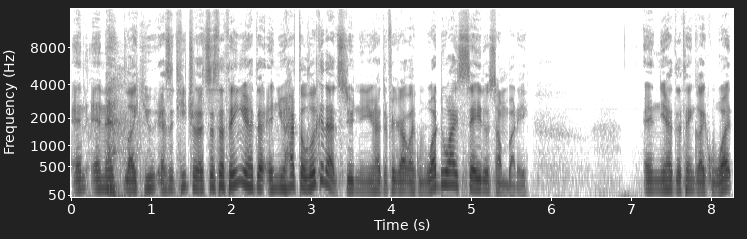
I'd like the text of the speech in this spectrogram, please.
and and it like you as a teacher, that's just the thing you have to and you have to look at that student and you have to figure out like what do I say to somebody? And you have to think like what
